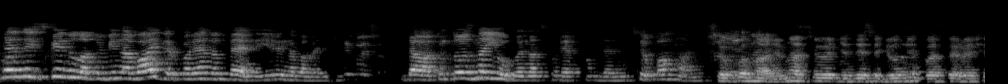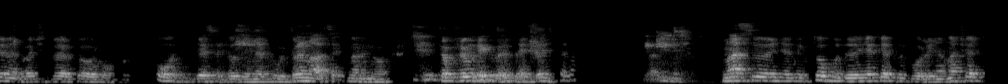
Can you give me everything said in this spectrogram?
денний скинула тобі на вайбер порядок денний, Ірина Валерійовна. Да, тут ознайомлена з порядком денним. Все, погнали. Все, погнали. У нас сьогодні 10 годин, 21 червня 24 року. О, 10 годин, як у 13 ну, То привикли 10. У нас сьогодні хто буде, яке предложення? Начать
